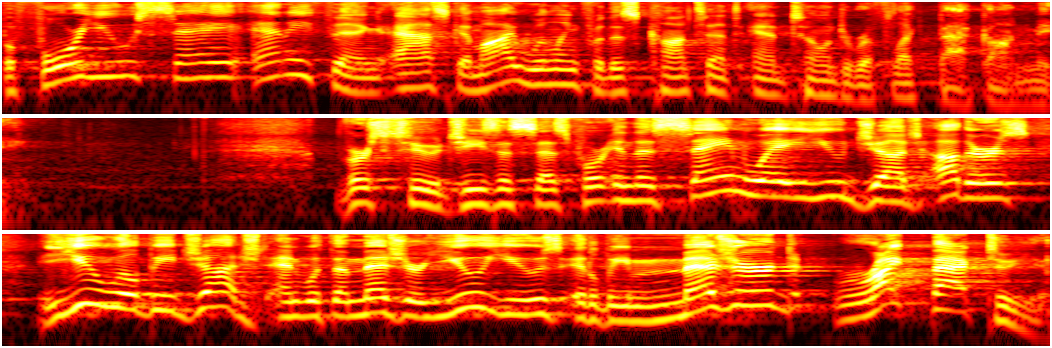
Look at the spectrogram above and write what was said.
before you say anything, ask, Am I willing for this content and tone to reflect back on me? Verse 2, Jesus says, For in the same way you judge others, you will be judged. And with the measure you use, it'll be measured right back to you.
